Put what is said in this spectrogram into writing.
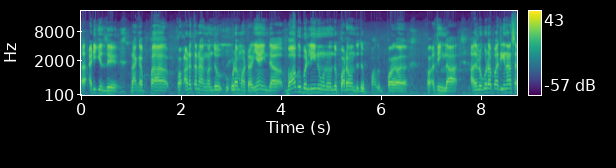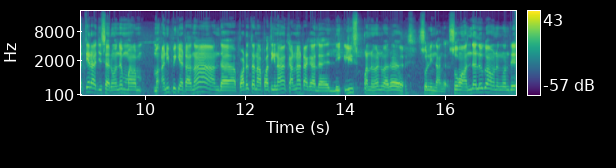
அடிக்கிறது. நாங்கள் ப படத்தை நாங்கள் வந்து விட மாட்டோம் ஏன் இந்த பாகுபலின்னு ஒன்று வந்து படம் வந்தது. ப- ப- பார்த்தீங்களா? அதில் கூட பார்த்தீங்கன்னா சத்யராஜ் சார் வந்து ம ம- அனுப்பி கேட்டால் தான் அந்த படத்தை நான் பார்த்தீங்கன்னா கர்நாடகாவில் ரிலீஸ் பண்ணுவேன்னு வேற சொல்லியிருந்தாங்க. ஸோ அளவுக்கு அவனுங்க வந்து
